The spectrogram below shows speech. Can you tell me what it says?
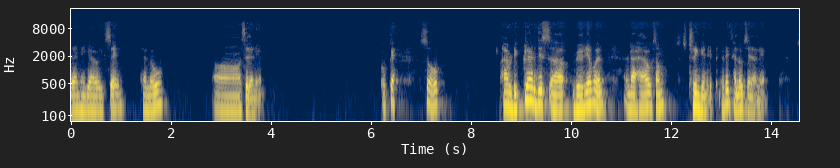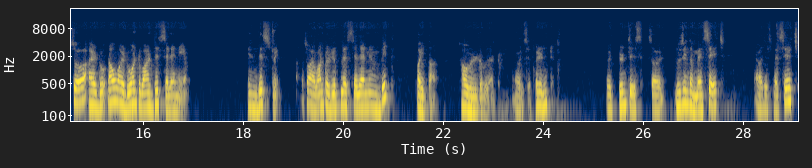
then here we say hello uh, selenium. Okay? So i have declared this uh, variable and i have some string in it. That is hello selenium. So i do now i don't want this selenium in this string. So I want to replace Selenium with Python. So how will do that? I will say print. Will print this. So using the message, uh, this message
